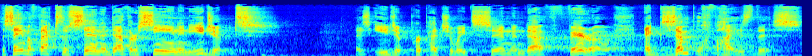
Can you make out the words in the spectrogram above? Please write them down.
The same effects of sin and death are seen in Egypt as Egypt perpetuates sin and death. Pharaoh exemplifies this.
